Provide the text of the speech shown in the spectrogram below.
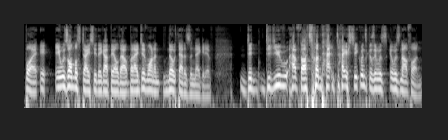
But it, it was almost dicey. They got bailed out, but I did want to note that as a negative. Did did you have thoughts on that entire sequence? Because it was it was not fun.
